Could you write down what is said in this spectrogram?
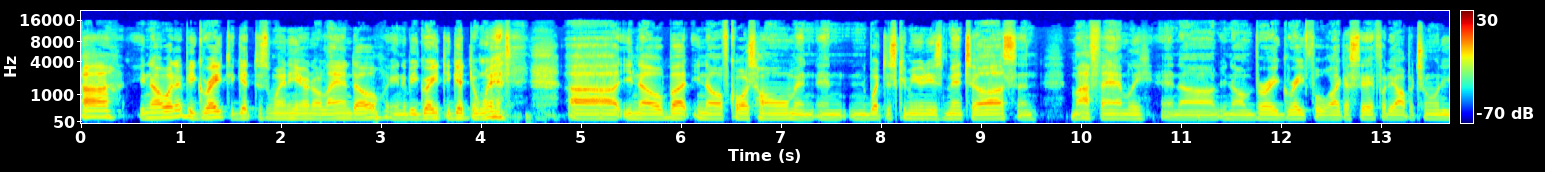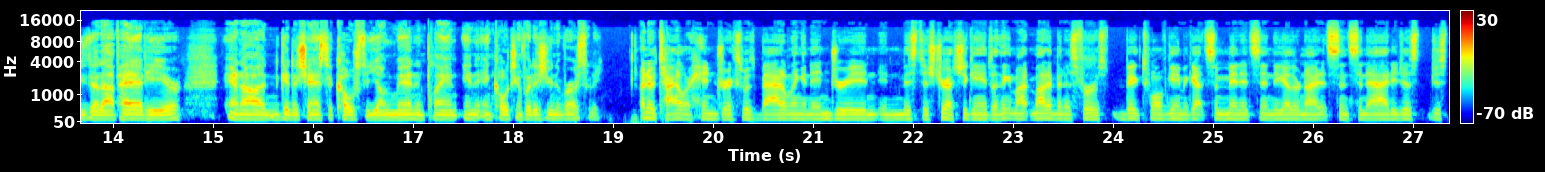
Uh, you know what? It'd be great to get this win here in Orlando, and it'd be great to get the win. Uh, you know, but you know, of course, home and, and, what this community has meant to us and my family, and uh, you know, I'm very grateful, like I said, for the opportunities that I've had here, and uh, getting a chance to coach the young men and playing and coaching for this university. I know Tyler Hendricks was battling an injury and, and, missed a stretch of games. I think it might, might have been his first Big 12 game. He got some minutes in the other night at Cincinnati. Just, just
